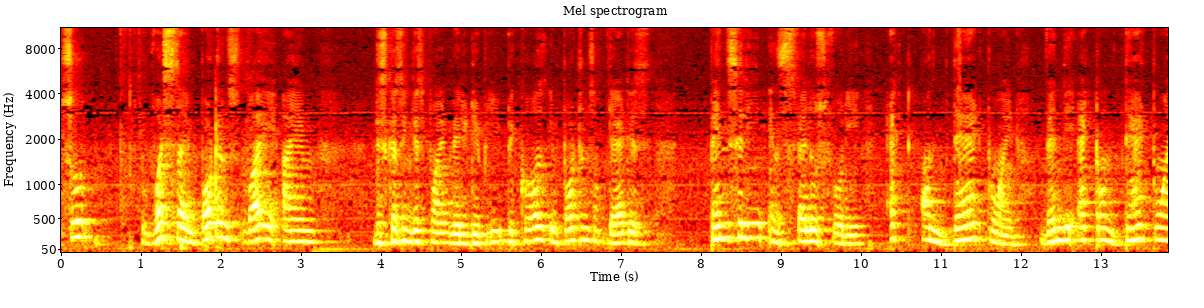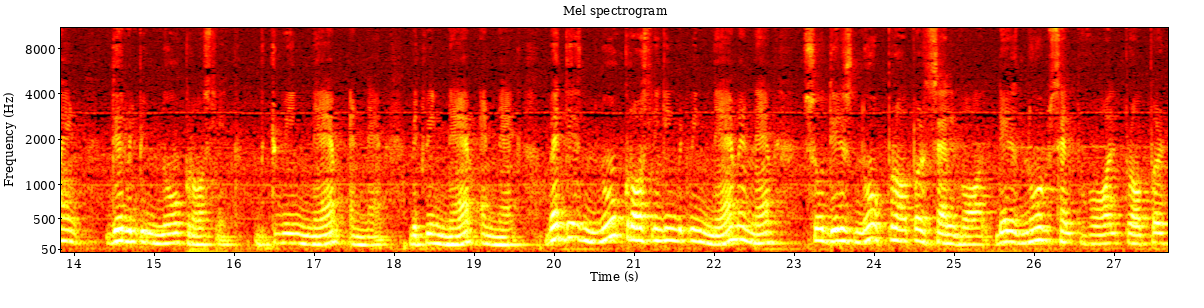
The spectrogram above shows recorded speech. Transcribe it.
So what's the importance? Why i am discussing this point very deeply? Because importance of that is penicillin and cephalosporin act on that point. When they act on that point there will be no cross link between NAM and NAM between NAM and NAG. When there is no cross linking between NAM and NAM so there is no proper cell wall. There is no cell wall proper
